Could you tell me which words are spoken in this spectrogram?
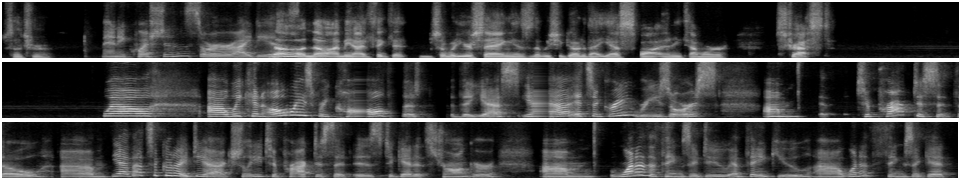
so true any questions or ideas no no i mean i think that so what you're saying is that we should go to that yes spot anytime we're stressed well, uh, we can always recall the the yes. Yeah, it's a great resource. Um, to practice it though, um, yeah, that's a good idea actually. To practice it is to get it stronger. Um, one of the things I do, and thank you, uh, one of the things I get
